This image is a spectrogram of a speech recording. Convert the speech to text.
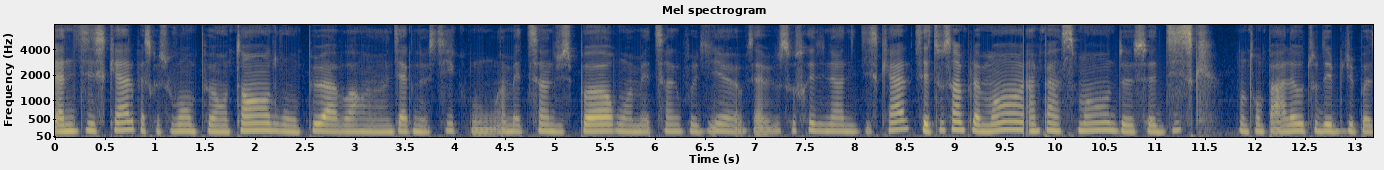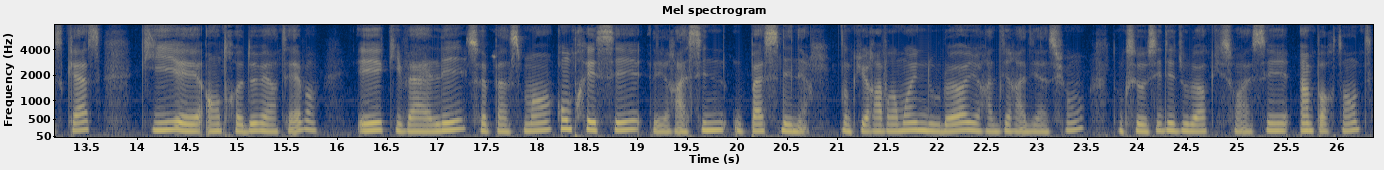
L'hernie discale parce que souvent on peut entendre ou on peut avoir un diagnostic ou un médecin du sport ou un médecin qui vous dit euh, vous avez vous souffrez d'une hernie discale, c'est tout simplement un pincement de ce disque dont on parlait au tout début du podcast, qui est entre deux vertèbres et qui va aller, ce pincement, compresser les racines où passent les nerfs. Donc il y aura vraiment une douleur, il y aura des radiations. Donc c'est aussi des douleurs qui sont assez importantes.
